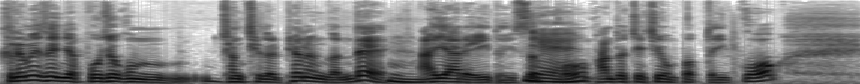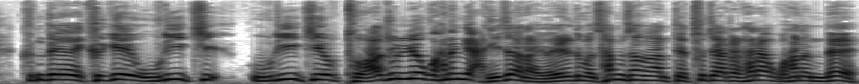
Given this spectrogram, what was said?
그러면서 이제 보조금 정책을 펴는 건데 음. IRA도 있었고 예. 반도체 지원법도 있고 근데 그게 우리 기, 우리 기업 도와주려고 하는 게 아니잖아요. 예를 들면 삼성한테 투자를 하라고 하는데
